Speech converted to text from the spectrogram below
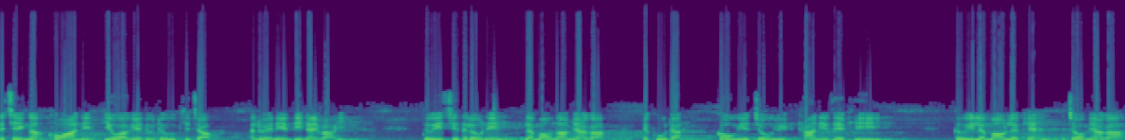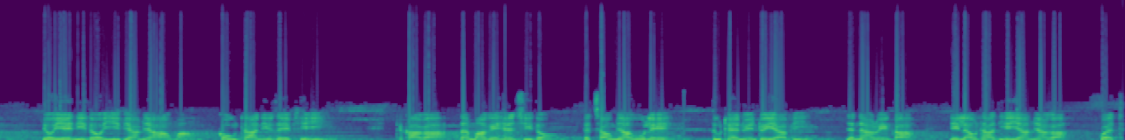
တစ်ချိန်ကခွန်အားနှင့်ပြေဝခဲ့သူတူဖြစ်ကြောင်းအလွယ်နှင့်သိနိုင်ပါ၏သူ၏ခြေတလုံးနှင့်လက်မောင်းသားများကယခုတိုင်ကုန်း၍ကျုံ၍ထနေစေဖြစ်၏သူ၏လက်မောင်းလက်ဖြင့်အကျော်များက ပျော်ရဲနေသောရေပြားများအောက်မှကုန်းထနေစေဖြစ်၏တခါကတန်မာခဲ့ဟန်ရှိသောလက်ချောင်းများကိုလည်းသူ့ထံတွင်တွေ့ရပြီးမျက်နာတွင်ကနေလောင်ထားသည့်အရာများကကွက်ထ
